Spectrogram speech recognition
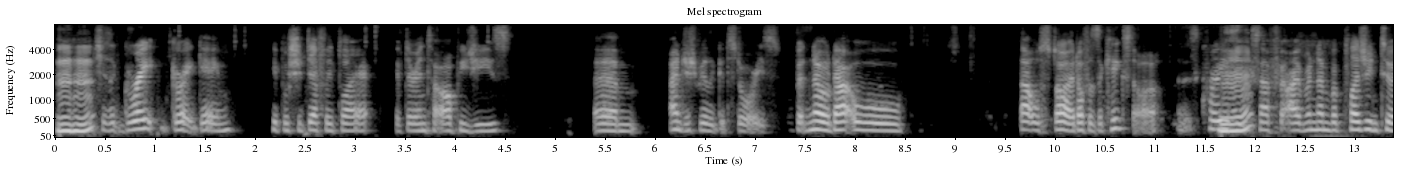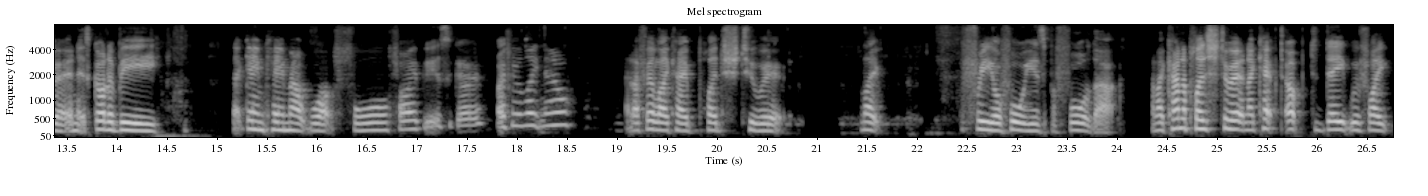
mm-hmm. which is a great, great game. People should definitely play it if they're into RPGs. Um, and just really good stories. But no, that all that all started off as a Kickstarter, and it's crazy because I, f- I remember pledging to it, and it's got to be that game came out what four, five years ago. I feel like now, and I feel like I pledged to it like three or four years before that, and I kind of pledged to it, and I kept up to date with like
